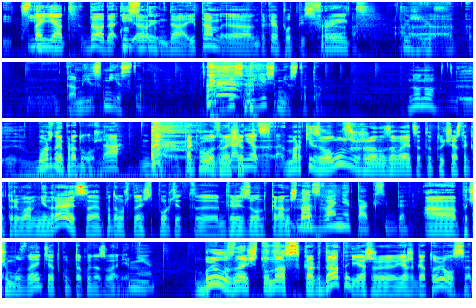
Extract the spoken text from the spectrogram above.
и- и- Стоят да, да, и, кусты. р- да, и там э, такая подпись. Фрейд, ты а, жив. а, а, Там есть место. Есть, есть место там. Ну-ну, Э, Можно я продолжу? да. Да. Так вот, значит, э, Маркизова лужа называется этот участок, который вам не нравится, потому что, значит, портит э, горизонт Кронштадт. Название так себе. А почему, знаете, откуда такое название? Нет. Был, значит, у нас когда-то, я же, я же готовился,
